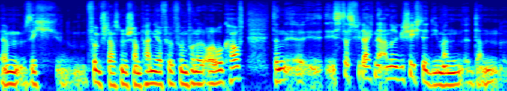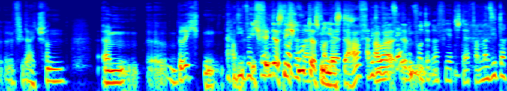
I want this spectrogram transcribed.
ähm, sich fünf Flaschen Champagner für 500 Euro kauft, dann äh, ist das vielleicht eine andere Geschichte, die man dann äh, vielleicht schon ähm, äh, berichten kann. Ich finde das nicht gut, dass man das darf. Aber die aber, wird selten ähm, fotografiert, Stefan. Man sieht doch,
